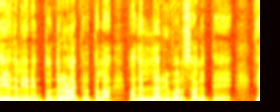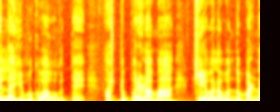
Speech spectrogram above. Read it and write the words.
ದೇಹದಲ್ಲಿ ಏನೇನು ತೊಂದರೆಗಳಾಗ್ತಿರುತ್ತಲ್ಲ, ಅದೆಲ್ಲ ರಿವರ್ಸ್ ಆಗುತ್ತೆ, ಎಲ್ಲ ಹಿಮ್ಮುಖವಾಗಿ ಹೋಗುತ್ತೆ. ಅಷ್ಟು ಪರಿಣಾಮ ಕೇವಲ ಒಂದು ಬಣ್ಣ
